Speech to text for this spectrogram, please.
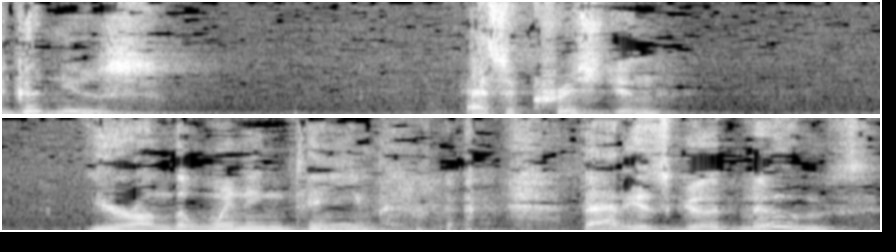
The good news as a Christian, you're on the winning team. that is good news.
